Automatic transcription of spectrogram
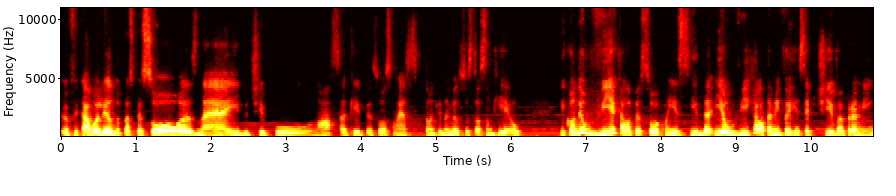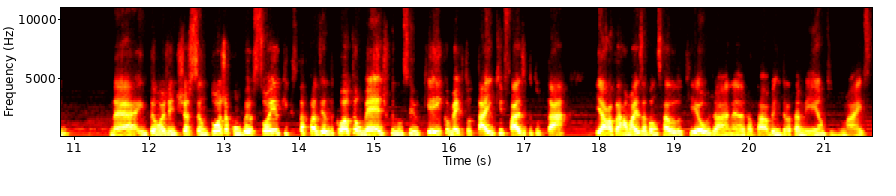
eu ficava olhando para as pessoas, né? E do tipo, nossa, que pessoas são essas que estão aqui na mesma situação que eu? E quando eu vi aquela pessoa conhecida e eu vi que ela também foi receptiva para mim, né? Então a gente já sentou, já conversou, e o que, que tu tá fazendo, qual é o teu médico, não sei o quê, como é que tu tá, em que fase que tu tá. E ela tava mais avançada do que eu já, né? Já tava em tratamento e tudo mais.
